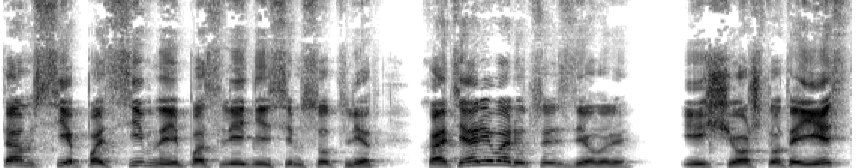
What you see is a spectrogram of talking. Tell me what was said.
Там все пассивные последние 700 лет, хотя революцию сделали. Еще что-то есть?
